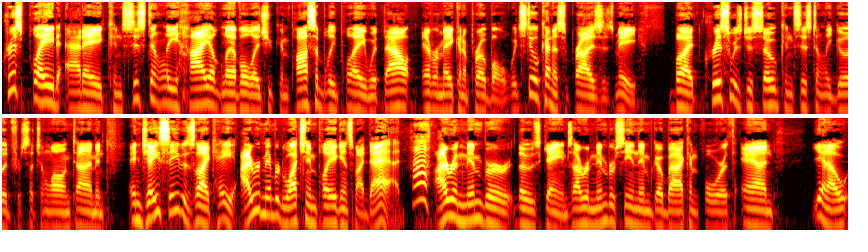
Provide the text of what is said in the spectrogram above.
Chris played at a consistently high level as you can possibly play without ever making a Pro Bowl, which still kind of surprises me. But Chris was just so consistently good for such a long time. And and JC was like, hey, I remembered watching him play against my dad. Huh. I remember those games. I remember seeing them go back and forth. And you know,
